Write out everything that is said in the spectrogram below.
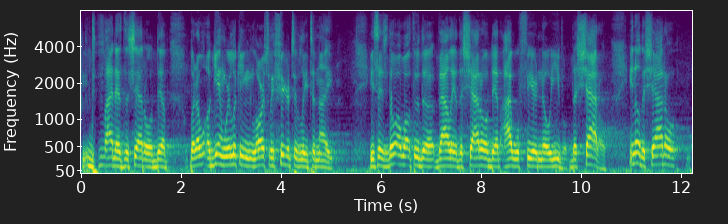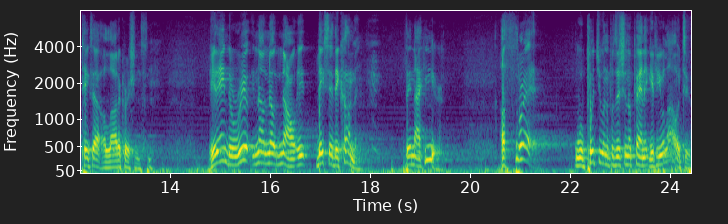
defined as the shadow of death. But again, we're looking largely figuratively tonight. He says, Though I walk through the valley of the shadow of death, I will fear no evil. The shadow. You know, the shadow takes out a lot of Christians. It ain't the real. No, no, no. It, they said they're coming. They're not here. A threat will put you in a position of panic if you allow it to.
